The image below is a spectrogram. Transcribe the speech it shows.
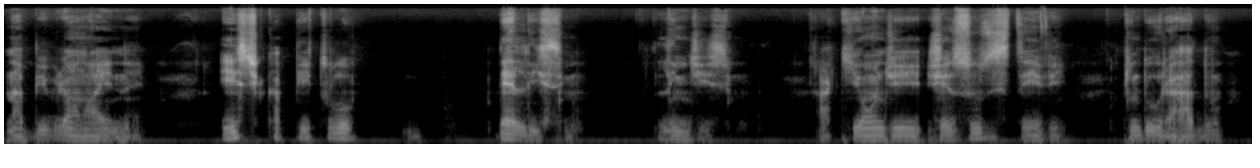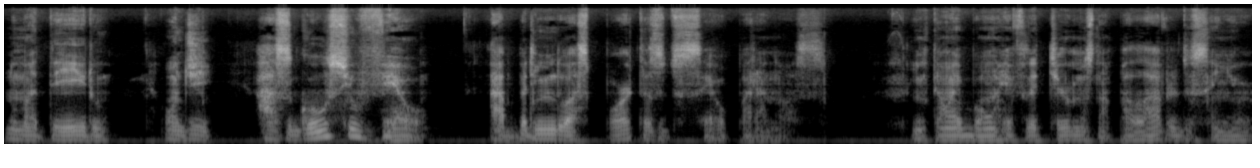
na Bíblia Online, né, este capítulo belíssimo, lindíssimo. Aqui onde Jesus esteve pendurado no madeiro, onde rasgou-se o véu, abrindo as portas do céu para nós. Então é bom refletirmos na palavra do Senhor.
